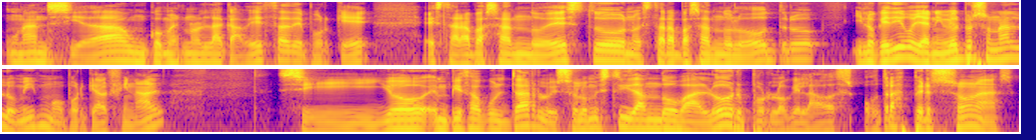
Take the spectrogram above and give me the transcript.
una ansiedad, un comernos la cabeza de por qué estará pasando esto, no estará pasando lo otro. Y lo que digo, y a nivel personal lo mismo, porque al final, si yo empiezo a ocultarlo y solo me estoy dando valor por lo que las otras personas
